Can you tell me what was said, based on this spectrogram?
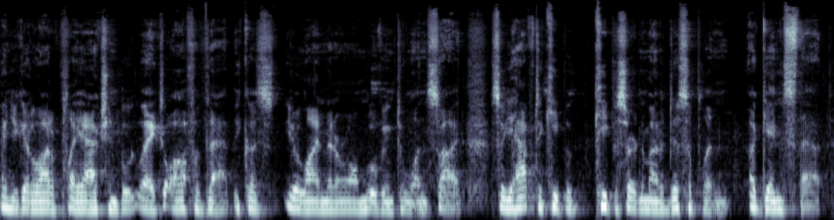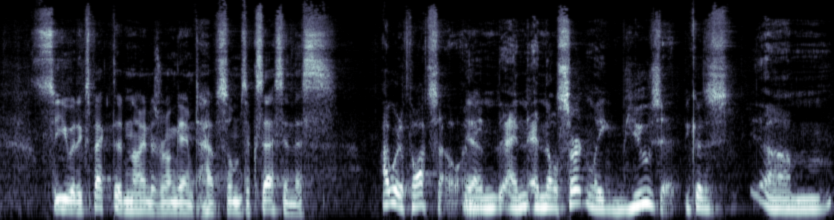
and you get a lot of play action bootlegs off of that because your linemen are all moving to one side. So you have to keep a keep a certain amount of discipline against that. So you would expect the Niners run game to have some success in this. I would have thought so. I yeah. mean, and, and they'll certainly use it because um,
